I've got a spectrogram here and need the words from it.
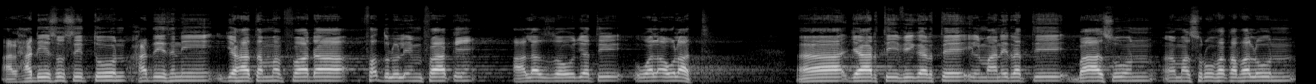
الحديث الستون حديثني جهة مفادا فضل الإنفاق على الزوجة والأولاد. jaartii fi gartee ilmaan irratti baasuun masruufa kafaluun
